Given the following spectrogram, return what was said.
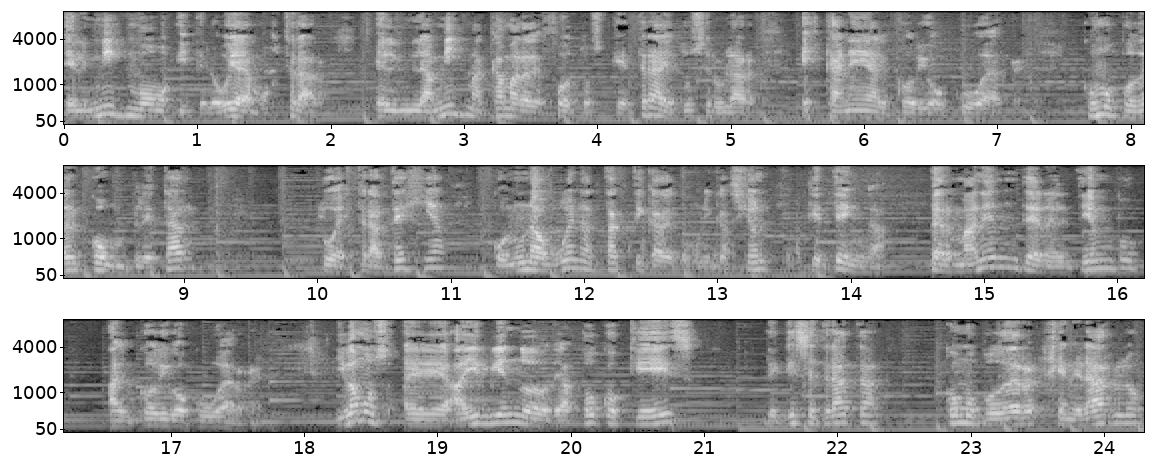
el mismo, y te lo voy a mostrar, la misma cámara de fotos que trae tu celular escanea el código QR. ¿Cómo poder completar tu estrategia con una buena táctica de comunicación que tenga permanente en el tiempo al código QR? Y vamos eh, a ir viendo de a poco qué es, de qué se trata cómo poder generarlo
